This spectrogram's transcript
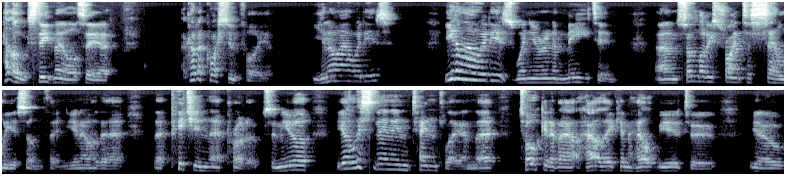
Hello, Steve Mills here. I got a question for you. You know how it is? You know how it is when you're in a meeting and somebody's trying to sell you something, you know, they're they're pitching their products and you're you're listening intently and they're talking about how they can help you to, you know,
